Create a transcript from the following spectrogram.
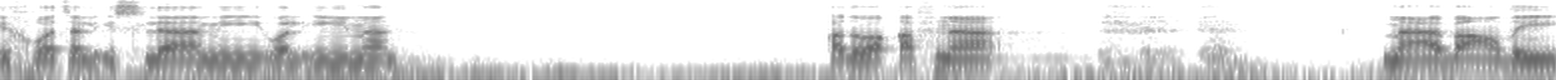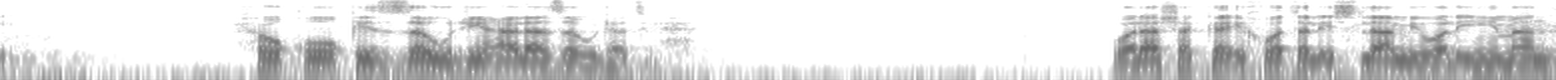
إخوة الإسلام والإيمان. قد وقفنا مع بعض حقوق الزوج على زوجته. ولا شك إخوة الإسلام والإيمان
